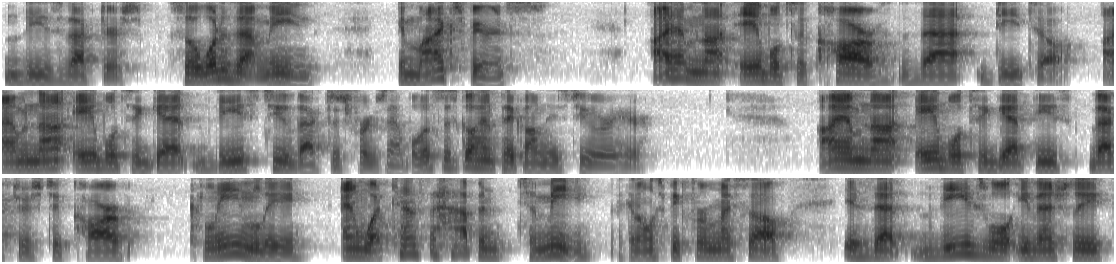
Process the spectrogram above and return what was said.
these vectors. So what does that mean? In my experience, I am not able to carve that detail. I am not able to get these two vectors, for example. Let's just go ahead and pick on these two right here. I am not able to get these vectors to carve cleanly. And what tends to happen to me, I can only speak for myself, is that these will eventually,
